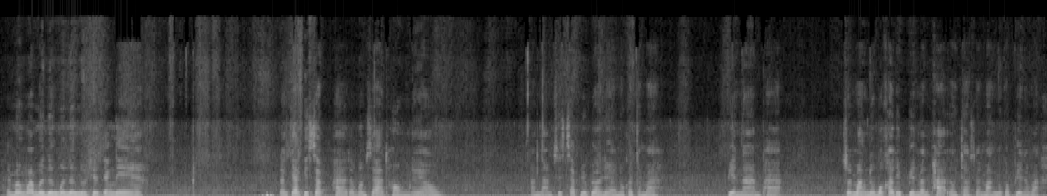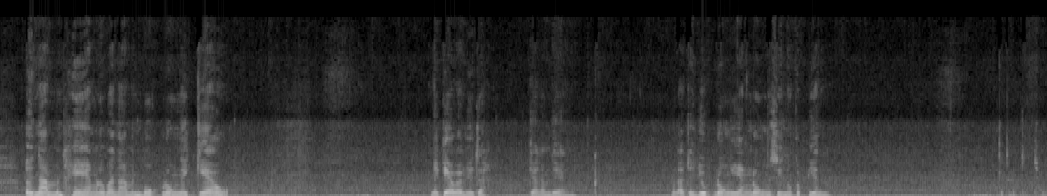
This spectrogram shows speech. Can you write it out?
ไอ้เมืองว่ามือนึงมือนึงหนูเฮ็ดอย่างแน่หลังจากที่ซักผ้าทำความสะอาดห้องแล้วอาบน้ำเสร็จสับเรียบร้อยแล้วหนูก็จะมาเปลี่ยนน้ำพระ ส่วนมากหนูไม่ค่อยได้เปลี่ยนวันพระหรอกจ้ะส่วนมากหนูก็เปลี่ยนว่าเออน้ำมันแห้งหรือว่าน้ำมันบกลงในแก้วในแก้วแบบนี้จ้ะแก้วน้ำแดงมันอาจจะยุบลงอย่างลงสิหนูก็เปลี่ยนกระดาษทิชชู่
